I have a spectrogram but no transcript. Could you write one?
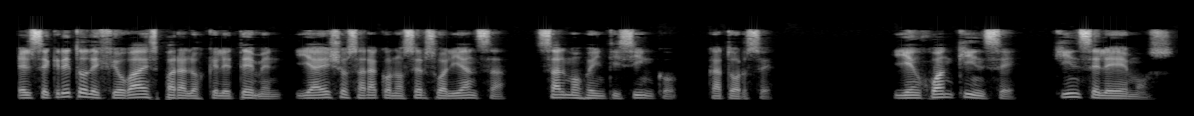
El secreto de Jehová es para los que le temen, y a ellos hará conocer su alianza. Salmos 25, 14. Y en Juan 15, 15 leemos.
